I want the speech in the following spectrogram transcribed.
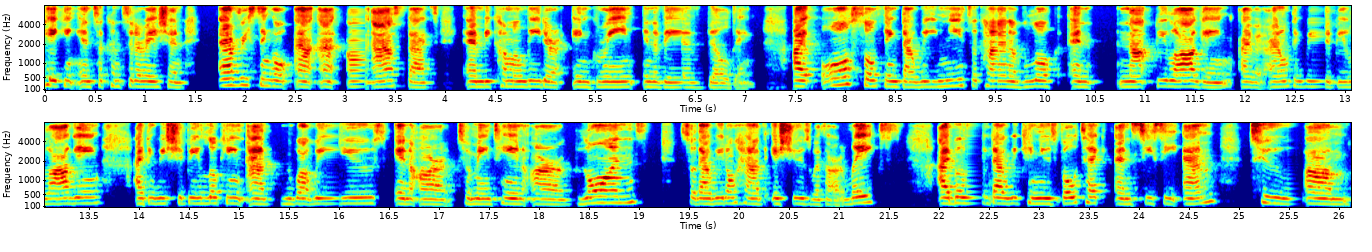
taking into consideration every single a- a- um, aspect and become a leader in green innovative building. I also think that we need to kind of look and not be logging. I, I don't think we should be logging. I think we should be looking at what we use in our to maintain our lawns so that we don't have issues with our lakes. I believe that we can use VOTEC and CCM to um,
